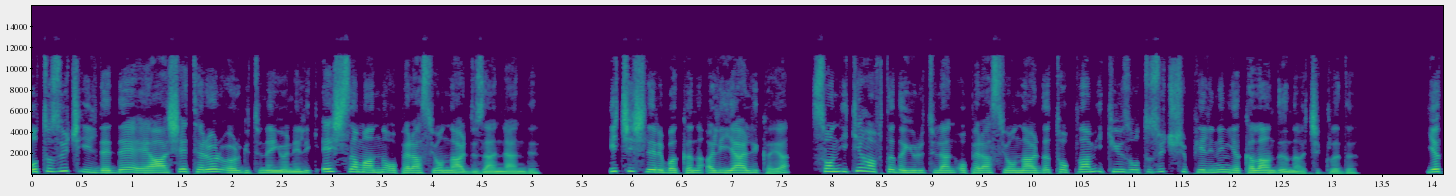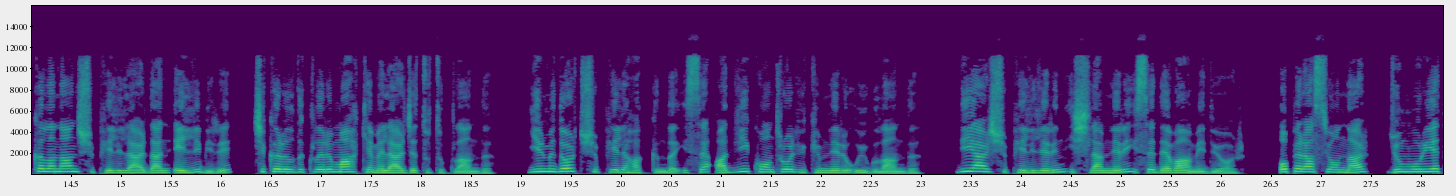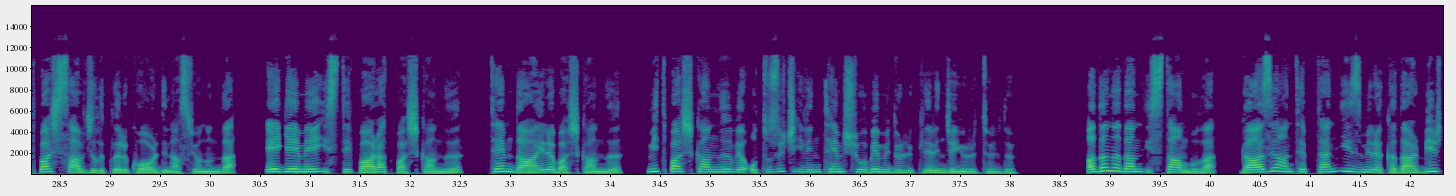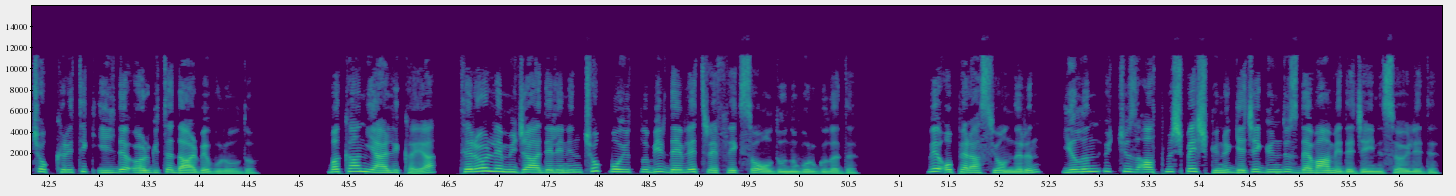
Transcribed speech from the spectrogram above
33 ilde DEAŞ terör örgütüne yönelik eş zamanlı operasyonlar düzenlendi. İçişleri Bakanı Ali Yerlikaya, son iki haftada yürütülen operasyonlarda toplam 233 şüphelinin yakalandığını açıkladı. Yakalanan şüphelilerden 51'i, çıkarıldıkları mahkemelerce tutuklandı. 24 şüpheli hakkında ise adli kontrol hükümleri uygulandı. Diğer şüphelilerin işlemleri ise devam ediyor. Operasyonlar, Cumhuriyet Başsavcılıkları koordinasyonunda, EGM İstihbarat Başkanlığı, TEM Daire Başkanlığı, MİT Başkanlığı ve 33 ilin TEM şube müdürlüklerince yürütüldü. Adana'dan İstanbul'a, Gaziantep'ten İzmir'e kadar birçok kritik ilde örgüte darbe vuruldu. Bakan Yerlikaya, terörle mücadelenin çok boyutlu bir devlet refleksi olduğunu vurguladı. Ve operasyonların, yılın 365 günü gece gündüz devam edeceğini söyledi.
